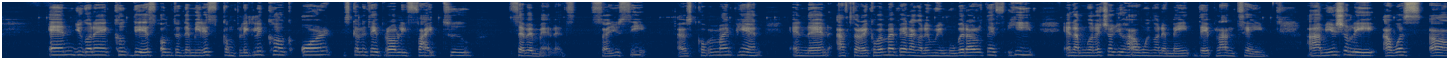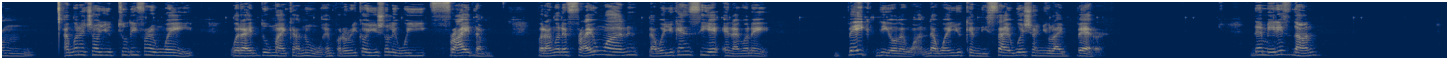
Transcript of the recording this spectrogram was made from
And you're going to cook this until the meat is completely cooked or it's going to take probably 5 to 7 minutes. So you see, I just cover my pan and then after I cover my pan, I'm going to remove it out of the heat. And I'm going to show you how we're going to make the plantain. Um, usually, I was, um, I'm going to show you two different ways where I do my canoe. In Puerto Rico, usually we fry them. But I'm going to fry one. That way you can see it. And I'm going to bake the other one. That way you can decide which one you like better. The meat is done.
